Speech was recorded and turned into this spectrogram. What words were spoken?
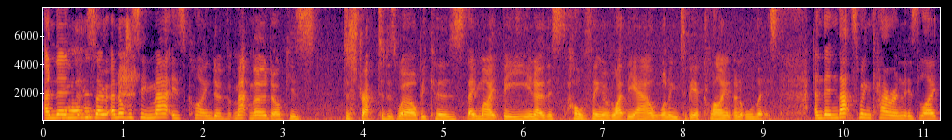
And then so and obviously Matt is kind of Matt Murdock is distracted as well because they might be, you know, this whole thing of like the owl wanting to be a client and all this. And then that's when Karen is like,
